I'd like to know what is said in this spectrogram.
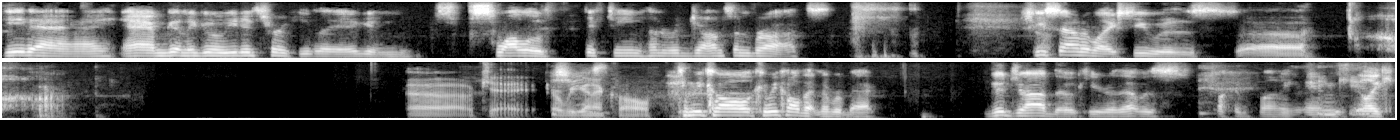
Goodbye. I'm gonna go eat a turkey leg and swallow 1,500 Johnson brats. She sounded like she was. Uh, Uh, okay. Are we gonna call? can we call? Can we call that number back? Good job though, Kira. That was fucking funny. And Thank you. like,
